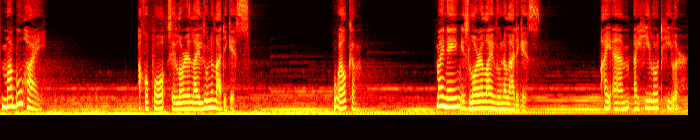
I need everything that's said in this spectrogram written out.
Mabuhay! Ako po si Lorelie Luna Ladiges. Welcome. My name is Lorelie Luna Ladiges. I am a Hilot healer.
